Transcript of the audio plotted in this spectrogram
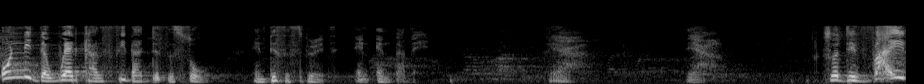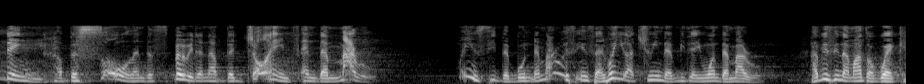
Only the word can see that this is soul and this is spirit and enter there. Yeah. Yeah. So dividing of the soul and the spirit and of the joints and the marrow. When you see the bone, the marrow is inside. When you are chewing the meat and you want the marrow, have you seen the amount of work?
